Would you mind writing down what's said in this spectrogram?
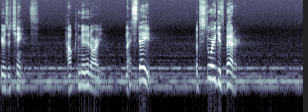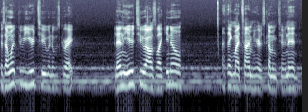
here's a chance. How committed are you? And I stayed. But the story gets better. Because I went through year two and it was great. And then year two, I was like, you know, I think my time here is coming to an end.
